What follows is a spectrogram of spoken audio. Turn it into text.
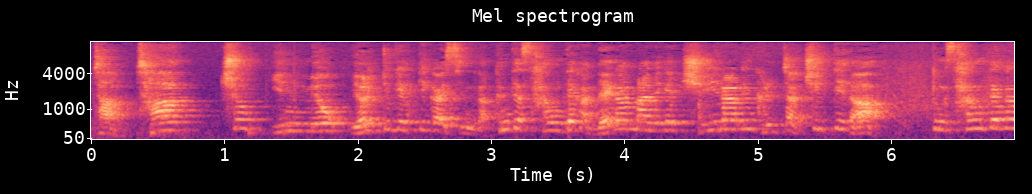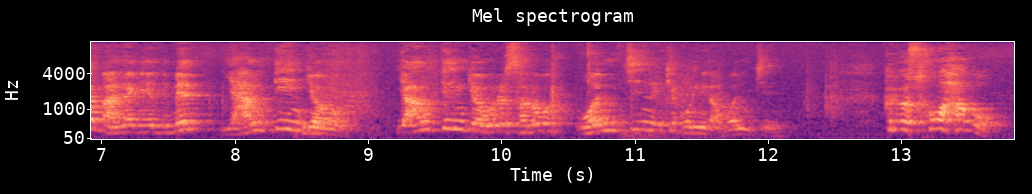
자, 자축, 인묘 12개 띠가 있습니다. 근데 상대가 내가 만약에 쥐라는 글자 쥐띠다. 그럼 상대가 만약에 되면 양띠인 경우 양띠인 경우를 서로 원진 이렇게 봅니다. 원진. 그리고 소하고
